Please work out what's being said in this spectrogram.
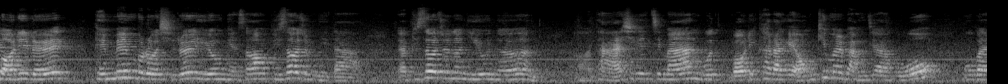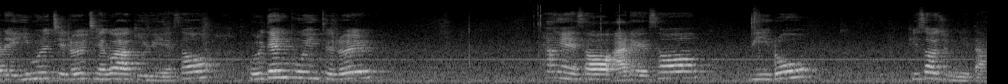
머리를 댄맨 브러쉬를 이용해서 빗어줍니다. 자, 빗어주는 이유는 어, 다 아시겠지만 모- 머리카락의 엉킴을 방지하고 모발의 이물질을 제거하기 위해서 골덴 포인트를 향해서 아래에서 위로 빗어줍니다.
